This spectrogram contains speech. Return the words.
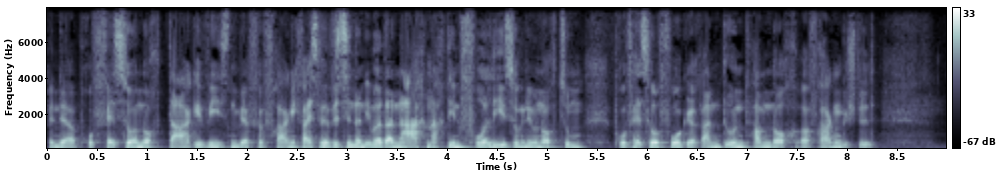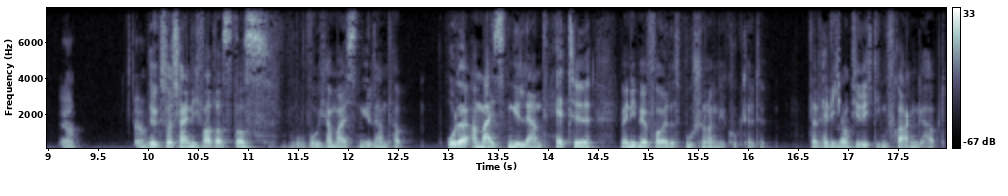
wenn der Professor noch da gewesen wäre für Fragen. Ich weiß, wir wir sind dann immer danach, nach den Vorlesungen, immer noch zum Professor vorgerannt und haben noch äh, Fragen gestellt. Ja. ja. Höchstwahrscheinlich war das das, wo ich am meisten gelernt habe. Oder am meisten gelernt hätte, wenn ich mir vorher das Buch schon angeguckt hätte. Dann hätte ich Ja. auch die richtigen Fragen gehabt.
